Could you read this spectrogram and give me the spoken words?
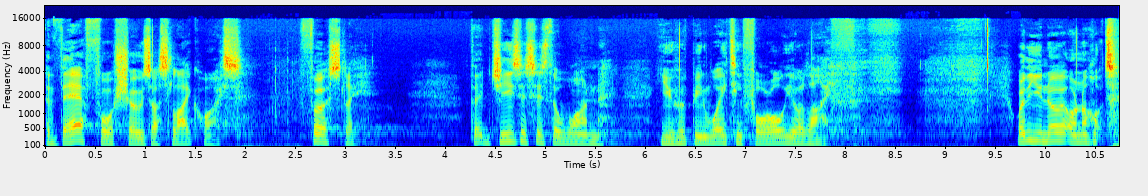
therefore shows us likewise, firstly, that Jesus is the one you have been waiting for all your life. Whether you know it or not,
